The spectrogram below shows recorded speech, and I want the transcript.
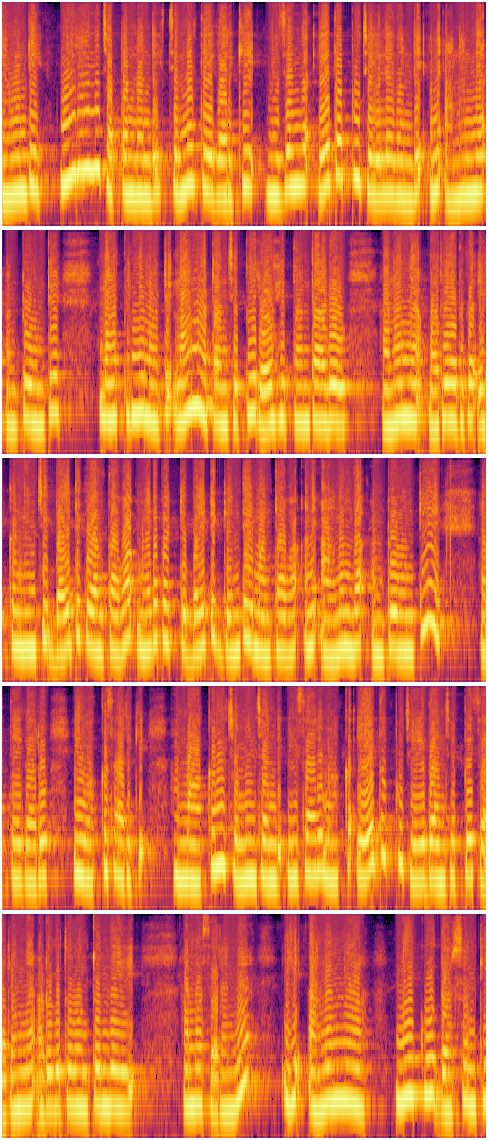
ఏమండి? మీరైనా చెప్పండి చిన్నత్తయ్య గారికి నిజంగా ఏ తప్పు చేయలేదండి అని అనన్య అంటూ ఉంటే నా పిన్ని మాట నా మాట అని చెప్పి రోహిత్ అంటాడు. అనన్య మర్యాదగా ఇక్కడి నుంచి బయటకు వెళ్తావా? మెడపెట్టి బయటకు గెంటేయమంటావా? అని ఆనంద అంటూ ఉంటే అత్తయ్య గారు ఈ ఒక్కసారికి మా అక్కను క్షమించండి. ఈసారి మా అక్క ఏ తప్పు చేయదు అని చెప్పి శరణ్య అడుగుతూ ఉంటుంది. అమ్మ శరణ్య ఈ అనన్య నీకు దర్శన్కి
